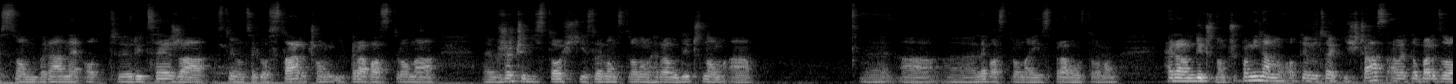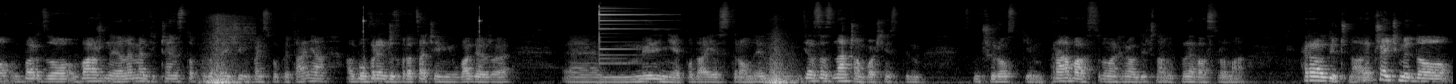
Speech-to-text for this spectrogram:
są brane od rycerza stojącego z tarczą i prawa strona w rzeczywistości jest lewą stroną heraldyczną, a, a a lewa strona jest prawą stroną heraldyczną. Przypominam o tym co jakiś czas, ale to bardzo, bardzo ważny element i często zadajecie mi Państwo pytania, albo wręcz zwracacie mi uwagę, że e, mylnie podaję strony. No, ja zaznaczam właśnie z tym, z tym przyrostkiem prawa strona heraldyczna lub lewa strona heraldyczna. Ale przejdźmy do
